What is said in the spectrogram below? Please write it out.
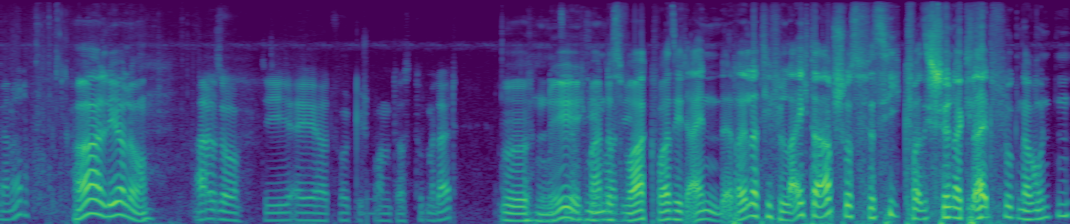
Bernhard? Hallihallo. Also, die A hat voll gespannt, das tut mir leid. Äh, nee, ich meine, das war quasi ein relativ leichter Abschuss für sie, quasi schöner Gleitflug nach unten.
